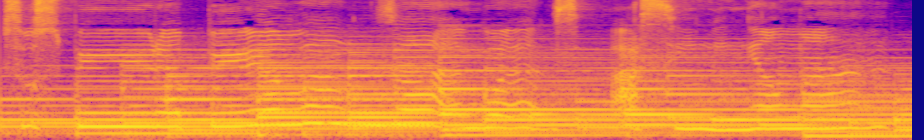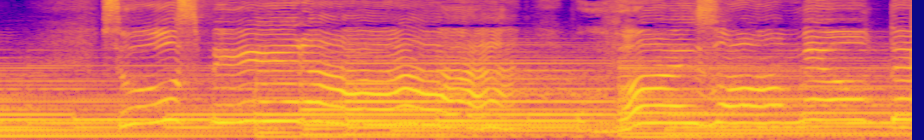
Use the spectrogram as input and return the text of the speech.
Suspira pelas águas, assim minha alma suspira por vós, ó oh meu Deus.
